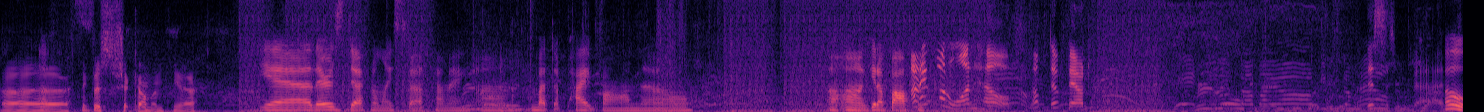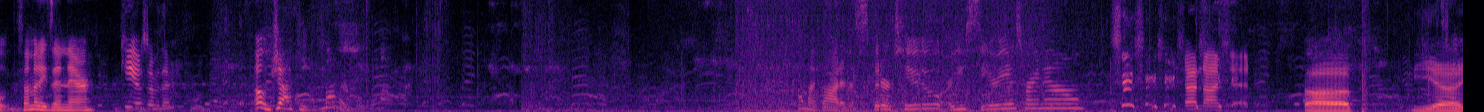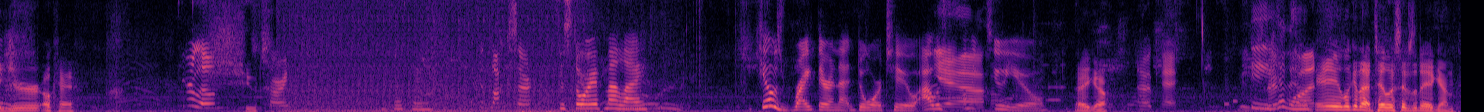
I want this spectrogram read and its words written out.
Uh, I think there's shit coming. Yeah. Yeah, there's definitely stuff coming. Um, I'm about to pipe bomb though. Uh-uh, get up off me. I'm on one health. Oh, nope, down. This is bad. Oh, somebody's in there. Kyo's over there. Oh, jockey, mother. Oh my god, and a spitter too? Are you serious right now? and I'm dead. Uh, yeah, you're okay. You're alone. Shoot. Sorry. It's okay. Good luck, sir. It's the story of my life. Kyo's right there in that door too. I was Yeah. coming to you. There you go. Okay. Hey, There's hello. one. Hey, look at that. Taylor saves the day again.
